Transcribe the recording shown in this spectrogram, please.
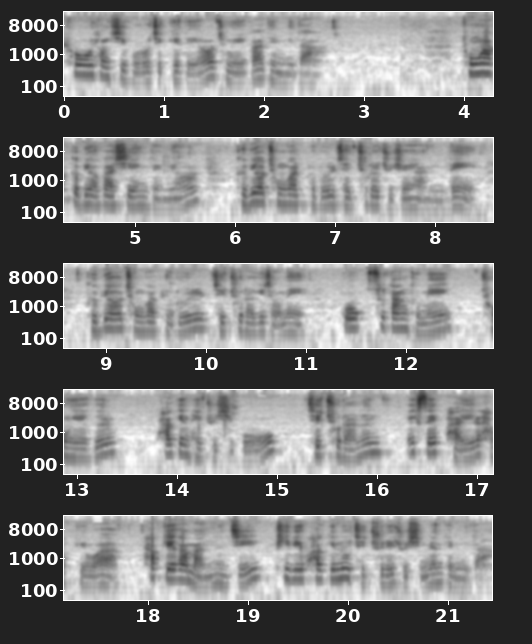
표 형식으로 집계되어 조회가 됩니다. 통합급여가 시행되면 급여 총괄표를 제출해 주셔야 하는데 급여 총괄표를 제출하기 전에 꼭 수당 금액 총액을 확인해 주시고 제출하는 엑셀 파일 합계와 합계가 맞는지 필히 확인 후 제출해 주시면 됩니다.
